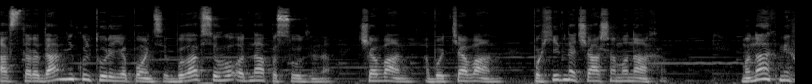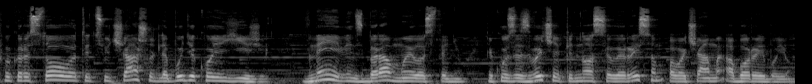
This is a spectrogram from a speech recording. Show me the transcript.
А в стародавній культурі японців була всього одна посудина чаван або тяван, похідна чаша монаха. Монах міг використовувати цю чашу для будь-якої їжі. В неї він збирав милостиню, яку зазвичай підносили рисом, овочами або рибою.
